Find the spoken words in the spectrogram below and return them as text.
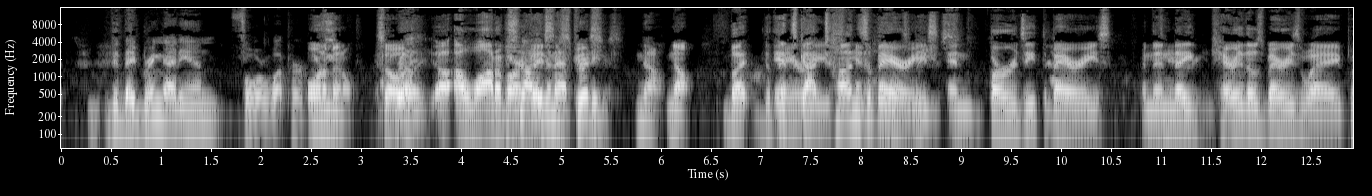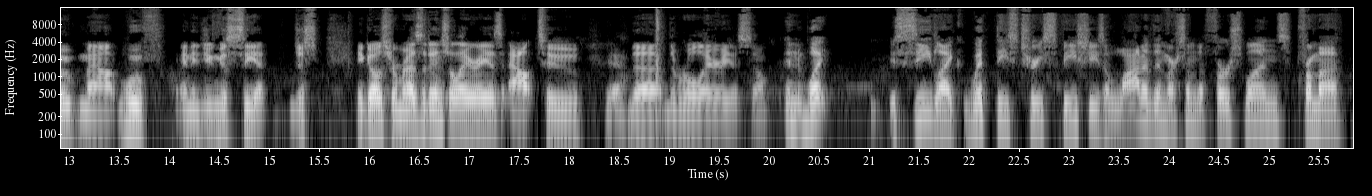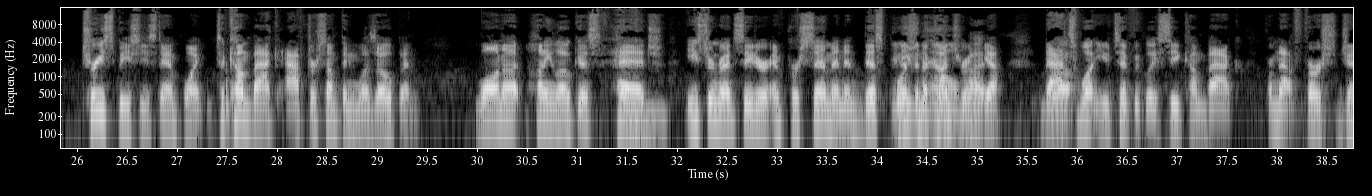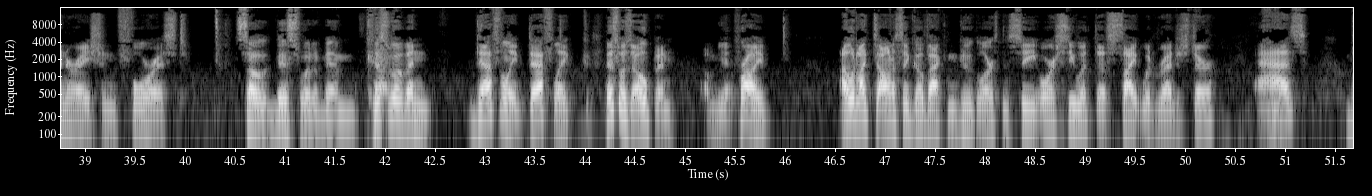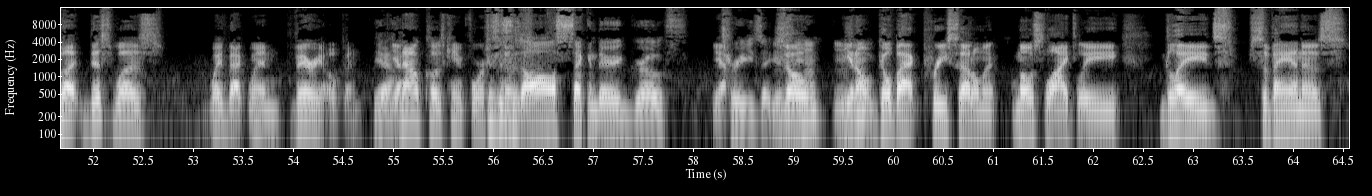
did they bring that in for what purpose? Ornamental. So Really? a, a lot of It's our not invasive even that pretty. species. No. No, but The it's got tons of berries, leaves. and birds eat the berries, and then they Carry. carry those berries away, poop them out, woof, and it, you can just see it. Just it goes from residential areas out to Yeah. the the rural areas. So and what you see like with these tree species a lot of them are some of the first ones from a tree species standpoint to come back after something was open walnut honey locust hedge eastern red cedar and persimmon in this portion of the elm, country right? yeah that's Yeah. what you typically see come back from that first generation forest So this would have been. this would have been definitely definitely this was open Um, Yeah. probably i would like to honestly go back and google earth and see or see what the site would register as but this was way back when very open Yeah. now closed came forest because this is all secondary growth Yeah. trees that you're So, seeing. Mm-hmm. you know, mm-hmm. go back pre settlement, most likely glades, savannas,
